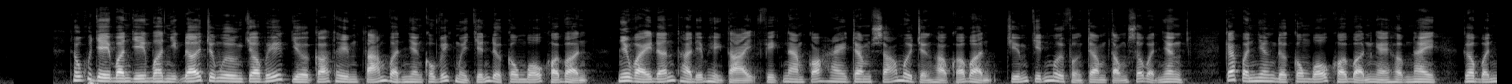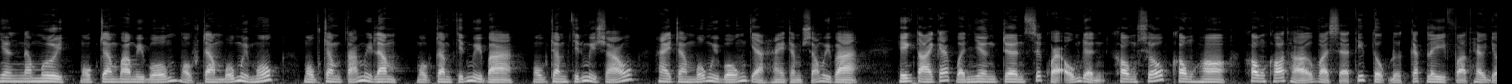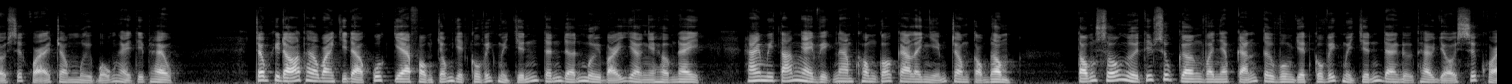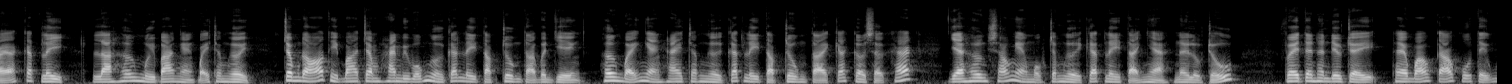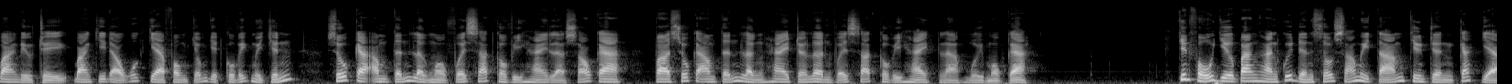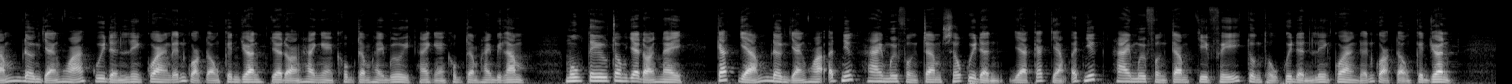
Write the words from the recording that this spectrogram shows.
Thưa quý vị, Bệnh viện Bệnh nhiệt đới Trung ương cho biết vừa có thêm 8 bệnh nhân COVID-19 được công bố khỏi bệnh. Như vậy, đến thời điểm hiện tại, Việt Nam có 260 trường hợp khỏi bệnh, chiếm 90% tổng số bệnh nhân. Các bệnh nhân được công bố khỏi bệnh ngày hôm nay gồm bệnh nhân 50, 134, 141, 185, 193, 196, 244 và 263. Hiện tại các bệnh nhân trên sức khỏe ổn định, không sốt, không ho, không khó thở và sẽ tiếp tục được cách ly và theo dõi sức khỏe trong 14 ngày tiếp theo. Trong khi đó, theo Ban chỉ đạo quốc gia phòng chống dịch COVID-19 tính đến 17 giờ ngày hôm nay, 28 ngày Việt Nam không có ca lây nhiễm trong cộng đồng. Tổng số người tiếp xúc gần và nhập cảnh từ vùng dịch COVID-19 đang được theo dõi sức khỏe cách ly là hơn 13.700 người. Trong đó thì 324 người cách ly tập trung tại bệnh viện, hơn 7.200 người cách ly tập trung tại các cơ sở khác và hơn 6.100 người cách ly tại nhà nơi lưu trú. Về tình hình điều trị, theo báo cáo của tiểu ban điều trị Ban chỉ đạo quốc gia phòng chống dịch COVID-19, số ca âm tính lần 1 với SARS-CoV-2 là 6 ca và số ca âm tính lần 2 trở lên với SARS-CoV-2 là 11 ca. Chính phủ vừa ban hành quyết định số 68 chương trình cắt giảm đơn giản hóa quy định liên quan đến hoạt động kinh doanh giai đoạn 2020-2025. Mục tiêu trong giai đoạn này cắt giảm đơn giản hóa ít nhất 20% số quy định và cắt giảm ít nhất 20% chi phí tuân thủ quy định liên quan đến hoạt động kinh doanh.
